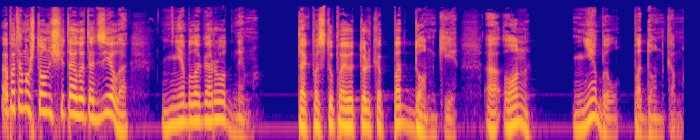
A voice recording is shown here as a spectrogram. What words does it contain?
А потому что он считал это дело неблагородным. Так поступают только подонки, а он не был подонком.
